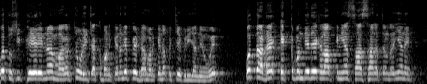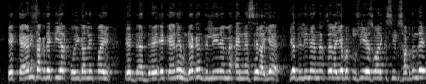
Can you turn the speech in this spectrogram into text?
ਓਏ ਤੁਸੀਂ ਫੇਰ ਇਹਨਾਂ ਮਗਰ ਝੋਲੀ ਚੱਕ ਬਣ ਕੇ, ਇਹਨਾਂ ਦੀਆਂ ਭੇਡਾਂ ਬਣ ਕੇ ਨਾ ਪਿੱਛੇ ਫਿਰੀ ਜਾਂਦੇ ਹੋ ਓਏ। ਉਹ ਤੁਹਾਡਾ ਇੱਕ ਬੰਦੇ ਦੇ ਖਿਲਾਫ ਕਿੰਨੀਆਂ ਸਾਸਾਂ ਰਚਣ ਰਹੀਆਂ ਨੇ। ਇਹ ਕਹਿ ਨਹੀਂ ਸਕਦੇ ਕਿ ਯਾਰ ਕੋਈ ਗੱਲ ਨਹੀਂ ਭਾਈ, ਇਹ ਦ- ਦ- ਇਹ ਕਹਿੰਦੇ ਹੁੰਦੇ ਆ ਕਿ ਦਿੱਲੀ ਨੇ ਮੈਂ ਐਨਐਸਏ ਲਾਈ ਹੈ ਜੇ ਦਿੱਲੀ ਨੇ ਐਨਐਸਏ ਲਾਈ ਹੈ ਫਿਰ ਤੁਸੀਂ ਇਸ ਵਾਰ ਇੱਕ ਸੀਟ ਛੱਡ ਦਿੰਦੇ।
